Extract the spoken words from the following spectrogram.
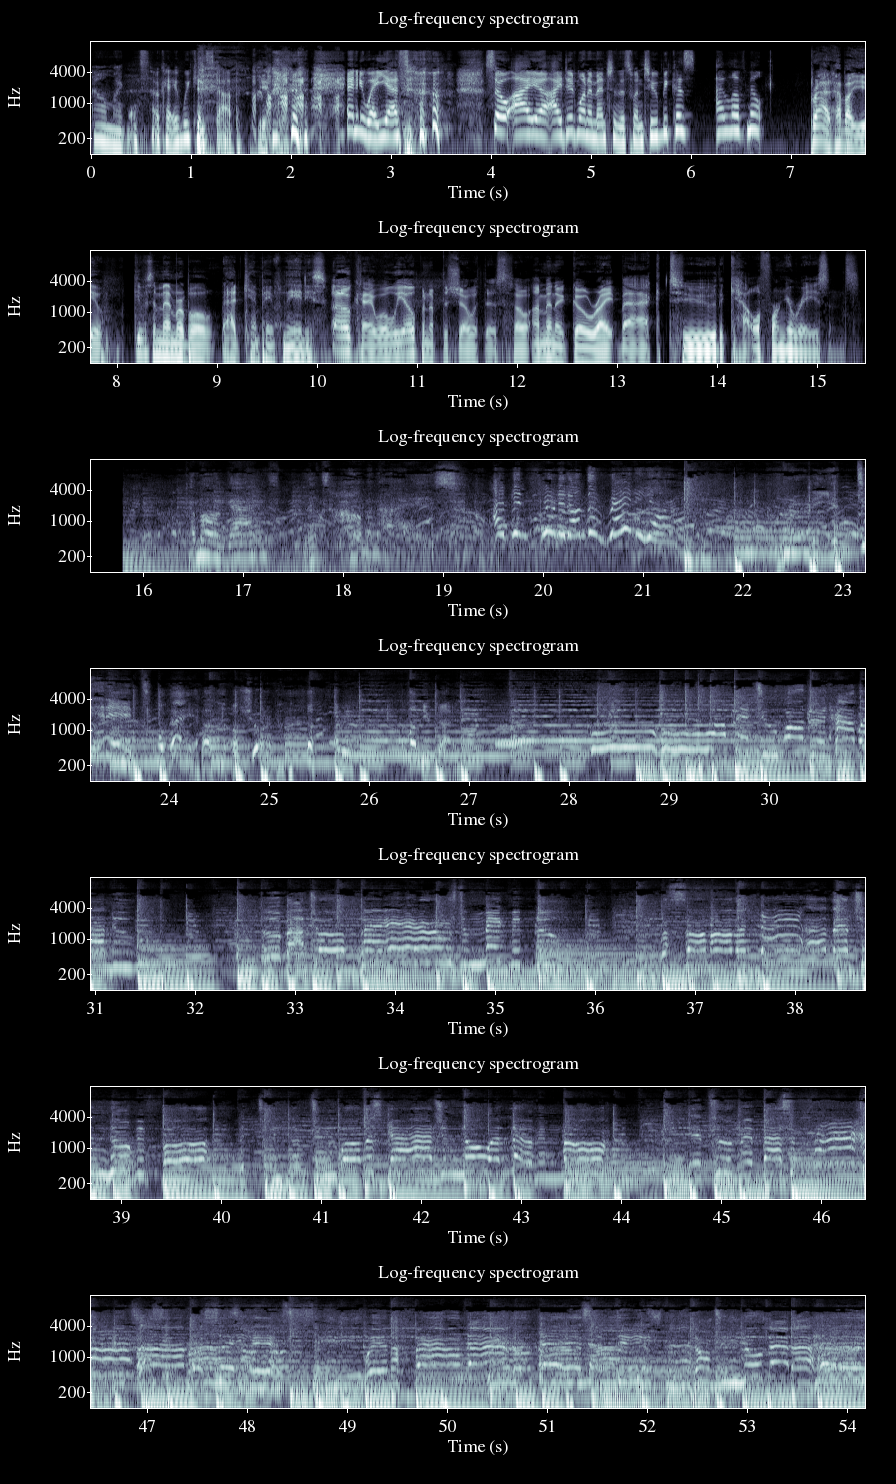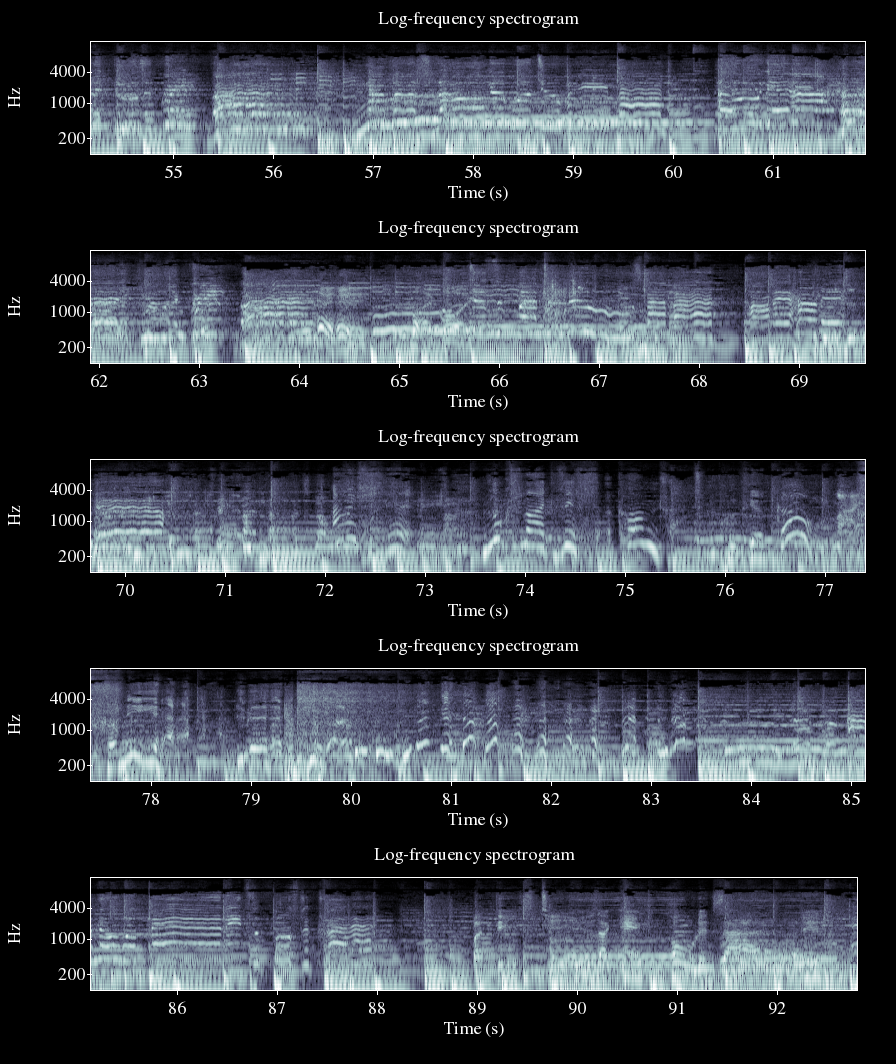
Oh my goodness. Okay, we can stop. anyway, yes. so I uh, I did want to mention this one too because I love milk. Brad, how about you? Give us a memorable ad campaign from the 80s. Okay, well, we opened up the show with this, so I'm going to go right back to the California Raisins. Come on, guys. Let's harmonize. I've been hearing it on the radio. Rudy, you did it! Well, hey, uh, oh, sure. I mean, love you guys. For me. I know a man ain't supposed to cry, But these tears I can't hold inside.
